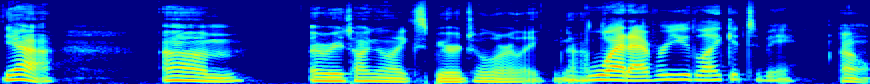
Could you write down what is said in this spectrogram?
Yeah. Um, are we talking like spiritual or like not? Whatever you'd like it to be. Oh.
